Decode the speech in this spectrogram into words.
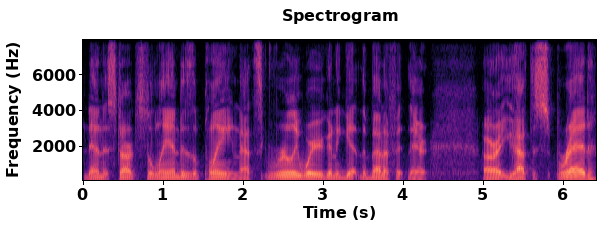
then it starts to land as a plane. That's really where you're going to get the benefit there. All right, you have to spread,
